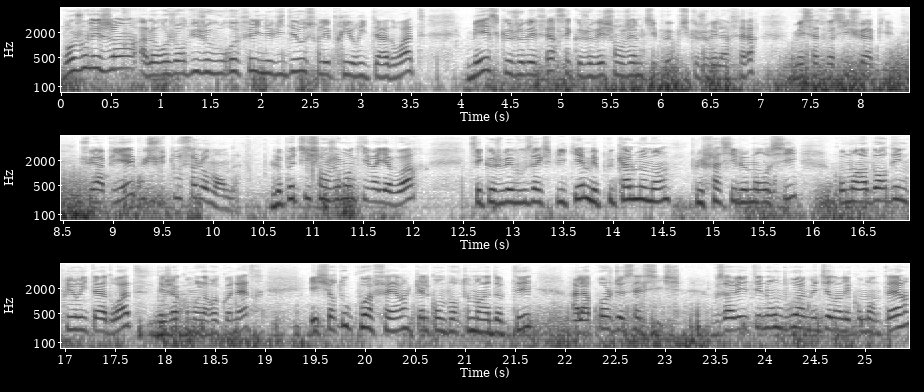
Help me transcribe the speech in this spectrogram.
Bonjour les gens, alors aujourd'hui je vous refais une vidéo sur les priorités à droite mais ce que je vais faire c'est que je vais changer un petit peu puisque je vais la faire mais cette fois-ci je suis à pied. Je suis à pied puis je suis tout seul au monde. Le petit changement qu'il va y avoir c'est que je vais vous expliquer mais plus calmement, plus facilement aussi comment aborder une priorité à droite, déjà comment la reconnaître et surtout quoi faire, quel comportement adopter à l'approche de celle-ci. Vous avez été nombreux à me dire dans les commentaires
